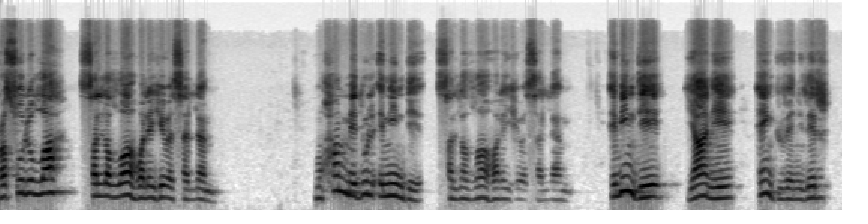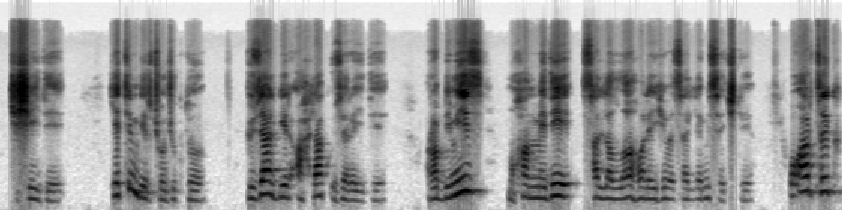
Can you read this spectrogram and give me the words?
Resulullah sallallahu aleyhi ve sellem Muhammedül Emin'di sallallahu aleyhi ve sellem. Emindi yani en güvenilir kişiydi. Yetim bir çocuktu. Güzel bir ahlak üzereydi. Rabbimiz Muhammed'i sallallahu aleyhi ve sellemi seçti. O artık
